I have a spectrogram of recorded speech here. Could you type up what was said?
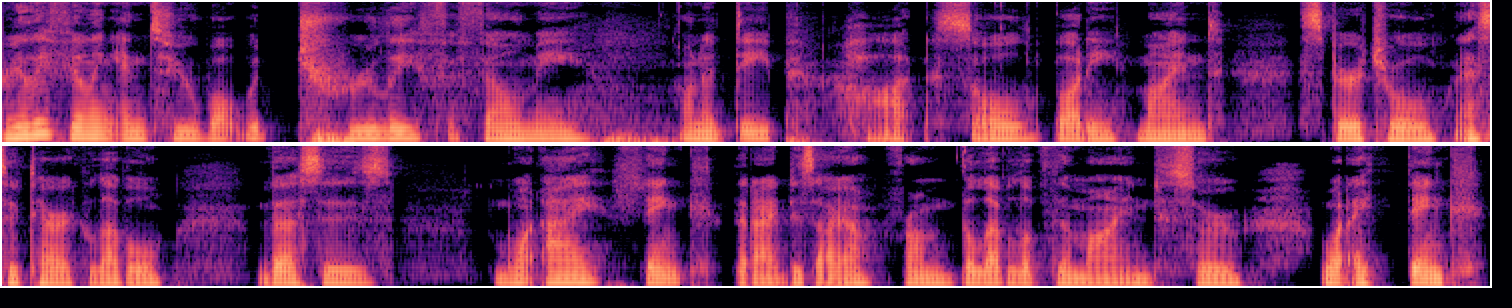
really feeling into what would truly fulfill me on a deep heart, soul, body, mind, spiritual, esoteric level versus what I think that I desire from the level of the mind. So, what I think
